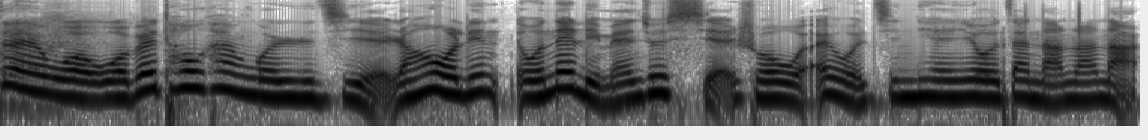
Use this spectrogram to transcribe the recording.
对我，我被偷看过日记，然后我里我那里面就写说我，哎，我今天又在哪儿哪儿哪儿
